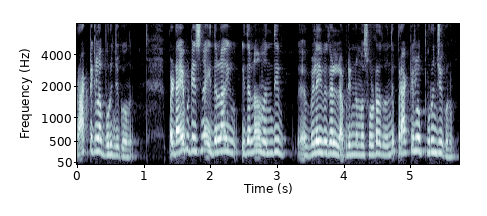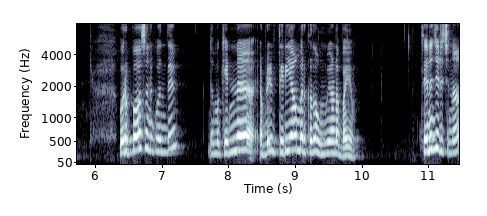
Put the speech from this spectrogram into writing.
ப்ராக்டிக்கலாக புரிஞ்சுக்கோங்க. இப்போ டயபெட்டிஸ்னால் இதெல்லாம் இதெல்லாம் வந்து விளைவுகள் அப்படின்னு நம்ம சொல்கிறது வந்து ப்ராக்டிக்கலாக புரிஞ்சுக்கணும். ஒரு பர்சனுக்கு வந்து நமக்கு என்ன அப்படின்னு தெரியாமல் இருக்கிறதா உண்மையான பயம். தெரிஞ்சிருச்சுன்னா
